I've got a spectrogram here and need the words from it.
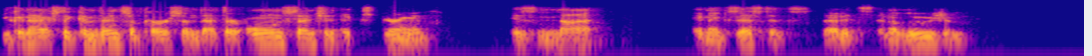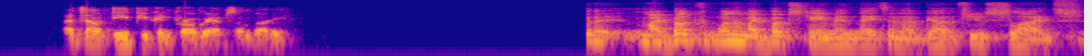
You can actually convince a person that their own sentient experience is not in existence, that it's an illusion. That's how deep you can program somebody. Uh, My book, one of my books came in, Nathan. I've got a few slides.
